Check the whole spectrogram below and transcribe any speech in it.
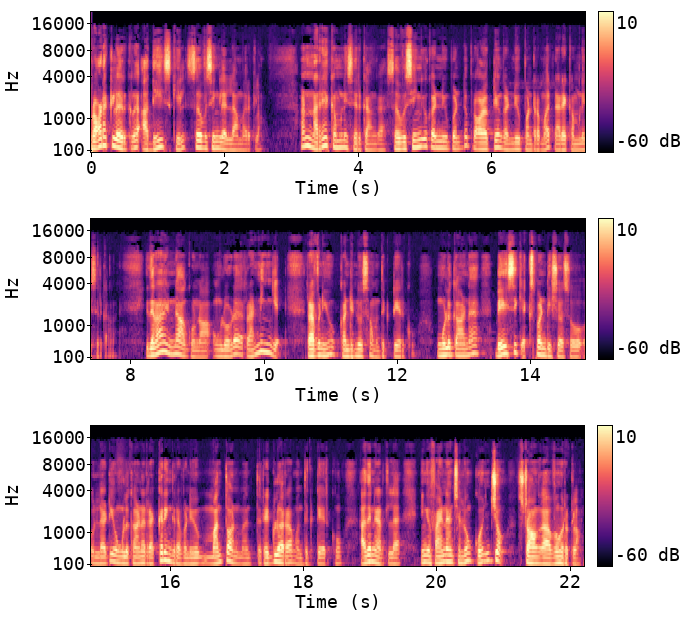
ப்ராடக்டில் இருக்கிற அதே ஸ்கில் சர்வீசிங்கில் இல்லாமல் இருக்கலாம். ஆனால் நிறைய கம்பெனிஸ் இருக்காங்க. சர்வீஸிங்கும் கண்டினியூ பண்ணிட்டு ப்ராடக்ட்டையும் கன்டினியூ பண்ணுற மாதிரி நிறைய கம்பெனிஸ் இருக்காங்க. இதனால் என்ன ஆகும்னா உங்களோட ரன்னிங்கே ரெவன்யூ கண்டினியூஸாக வந்துக்கிட்டே இருக்கும். உங்களுக்கான பேசிக் எக்ஸ்பெண்டிச்சர்ஸோ இல்லாட்டி உங்களுக்கான recurring revenue month on month ரெகுலராக வந்துக்கிட்டே இருக்கும். அதே நேரத்தில் நீங்கள் ஃபைனான்ஷியலும் கொஞ்சம் ஸ்ட்ராங்காகவும் இருக்கலாம்.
